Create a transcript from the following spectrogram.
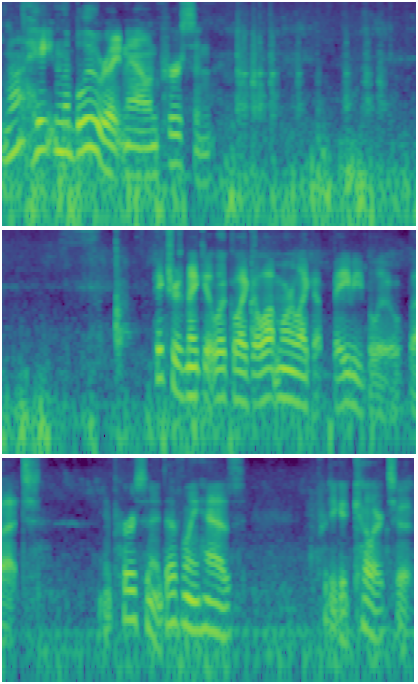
not hating the blue right now in person. Pictures make it look like a lot more like a baby blue, but in person it definitely has pretty good color to it.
